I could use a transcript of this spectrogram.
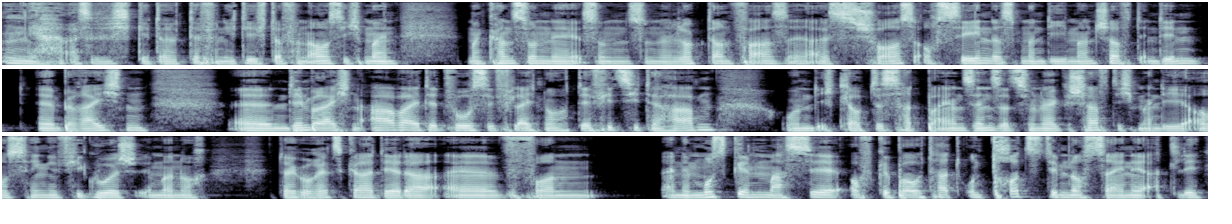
Ja, also ich gehe da definitiv davon aus. Ich meine, man kann so eine, so, so eine Lockdown-Phase als Chance auch sehen, dass man die Mannschaft in den äh, Bereichen, äh, in den Bereichen arbeitet, wo sie vielleicht noch Defizite haben. Und ich glaube, das hat Bayern sensationell geschafft. Ich meine, die Aushängefigur ist immer noch der Goretzka, der da äh, von eine Muskelmasse aufgebaut hat und trotzdem noch seine Athlet,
